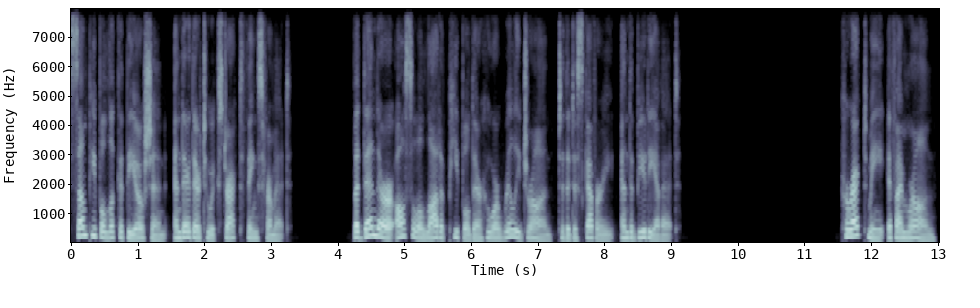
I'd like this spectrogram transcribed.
Some people look at the ocean and they're there to extract things from it. But then there are also a lot of people there who are really drawn to the discovery and the beauty of it. Correct me if I'm wrong,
